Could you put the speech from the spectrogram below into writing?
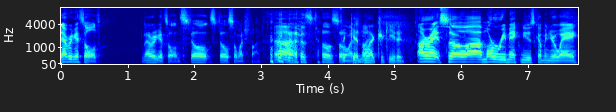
Never gets old. Never gets old. Still, still so much fun. Ah, still so much getting fun. electrocuted. All right, so uh, more remake news coming your way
